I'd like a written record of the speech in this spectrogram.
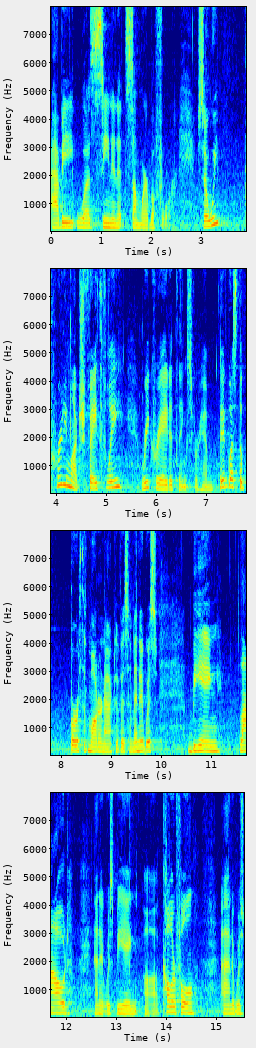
Abbie was seen in it somewhere before. So we pretty much faithfully recreated things for him. It was the birth of modern activism, and it was being loud, and it was being uh, colorful, and it was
